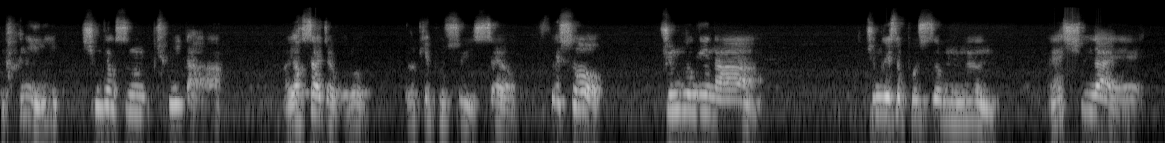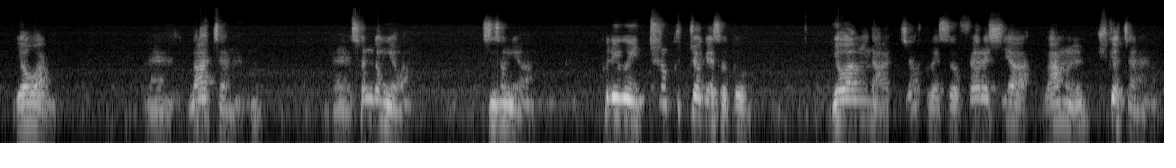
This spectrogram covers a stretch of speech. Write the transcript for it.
많이 신경 쓰는 편이다. 어, 역사적으로 그렇게 볼 수 있어요. 그래서 중국이나 중국에서 볼 수 없는 예, 신라의 여왕 예, 나왔잖아요. 예, 선동 여왕, 진성 여왕. 그리고 이 트루크 쪽에서도 여왕이 나왔죠. 그래서 페르시아 왕을 죽였잖아요.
